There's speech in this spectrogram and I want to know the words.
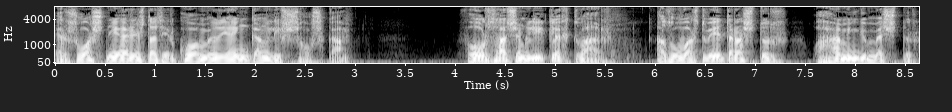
er svo snérist að þér komuð í engan lífsháska. Fór það sem líklegt var að þú varst vitrastur og hamingjum mestur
